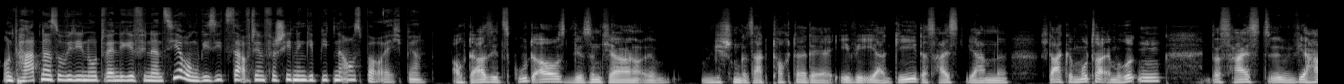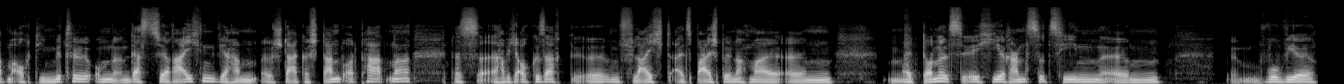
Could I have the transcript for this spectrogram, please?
und Partner sowie die notwendige Finanzierung. Wie sieht's da auf den verschiedenen Gebieten aus bei euch, Björn? Auch da sieht's gut aus. Wir sind ja äh, wie schon gesagt, Tochter der EWEAG. Das heißt, wir haben eine starke Mutter im Rücken. Das heißt, wir haben auch die Mittel, um das zu erreichen. Wir haben äh, starke Standortpartner. Das äh, habe ich auch gesagt. Äh, vielleicht als Beispiel nochmal ähm, McDonald's hier ranzuziehen, ähm, wo wir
